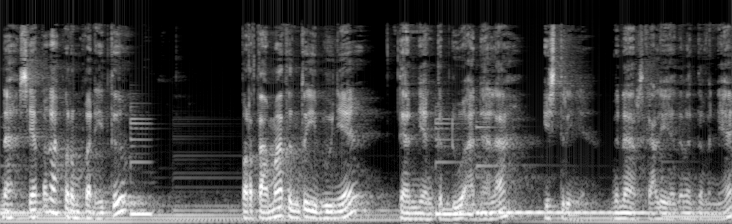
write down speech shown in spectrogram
Nah, siapakah perempuan itu? Pertama tentu ibunya dan yang kedua adalah istrinya. Benar sekali ya teman-teman ya.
